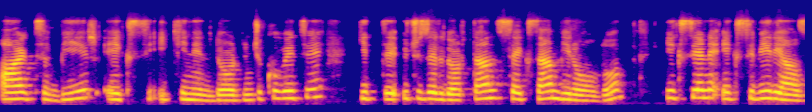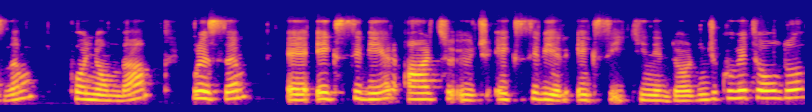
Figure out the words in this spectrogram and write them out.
artı 1 eksi 2'nin dördüncü kuvveti gitti. 3 üzeri 4'ten 81 oldu. X yerine eksi 1 yazdım polinomda. Burası e, eksi 1 artı 3 eksi 1 eksi 2'nin dördüncü kuvveti oldu.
